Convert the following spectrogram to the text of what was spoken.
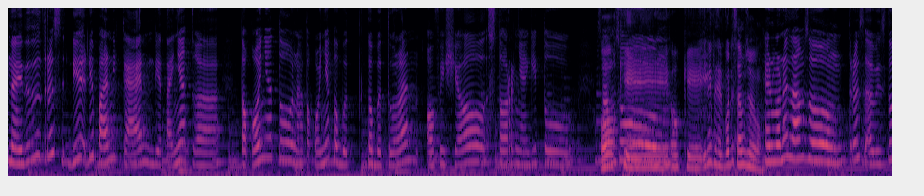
Nah itu tuh terus dia dia panik kan, dia tanya ke tokonya tuh, nah tokonya kebut kebetulan official store-nya gitu, Oke, Samsung, oke. Ini handphonenya Samsung. handphonenya Samsung. Terus abis itu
